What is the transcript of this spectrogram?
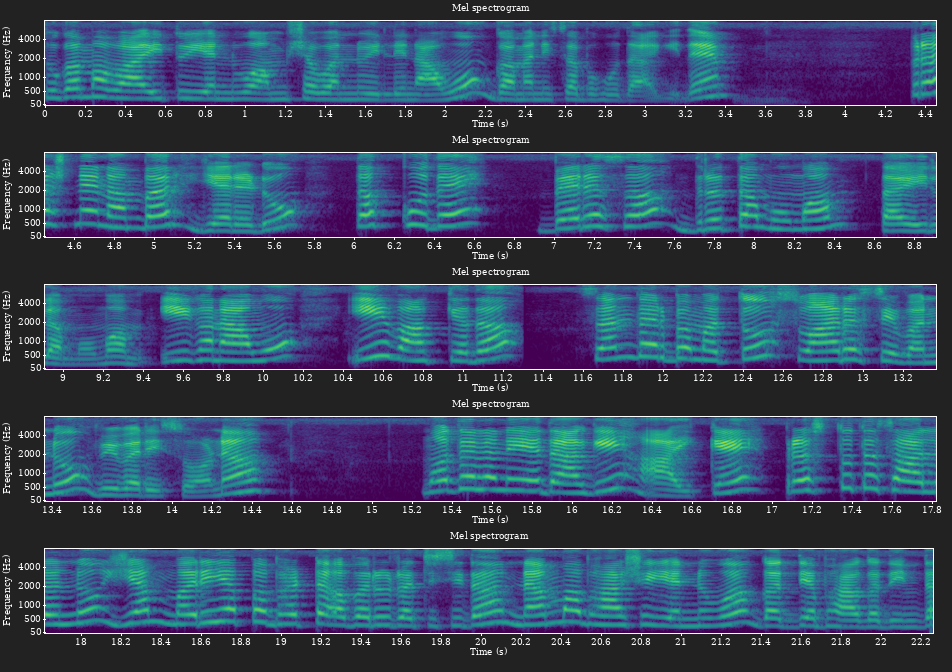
ಸುಗಮವಾಯಿತು ಎನ್ನುವ ಅಂಶವನ್ನು ಇಲ್ಲಿ ನಾವು ಗಮನಿಸಬಹುದಾಗಿದೆ. ಪ್ರಶ್ನೆ ನಂಬರ್ ಎರಡು, ತಕ್ಕುದೆ ಬೆರಸ ಧೃತಮುಮಂ ತೈಲಮುಮಂ. ಈಗ ನಾವು ಈ ವಾಕ್ಯದ ಸಂದರ್ಭ ಮತ್ತು ಸ್ವಾರಸ್ಯವನ್ನು ವಿವರಿಸೋಣ. ಮೊದಲನೆಯದಾಗಿ, ಆಯ್ಕೆ. ಪ್ರಸ್ತುತ ಸಾಲನ್ನು ಎಂ. ಮರಿಯಪ್ಪ ಭಟ್ಟ ಅವರು ರಚಿಸಿದ ನಮ್ಮ ಭಾಷೆ ಎನ್ನುವ ಗದ್ಯ ಭಾಗದಿಂದ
